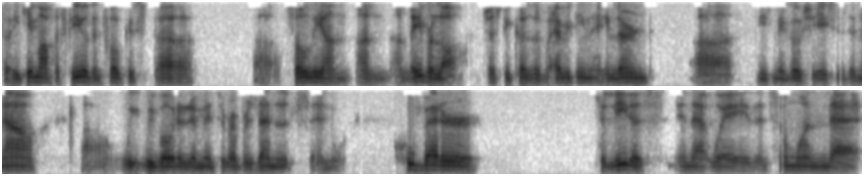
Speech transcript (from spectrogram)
So he came off the field and focused uh, uh, solely on, on, on labor law just because of everything that he learned uh, these negotiations. And now uh, we, we voted him into representatives. And who better to lead us in that way than someone that,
